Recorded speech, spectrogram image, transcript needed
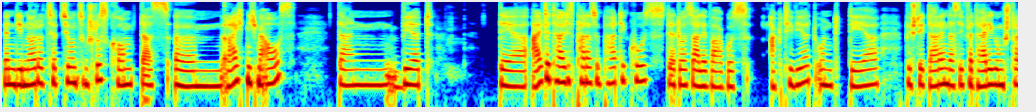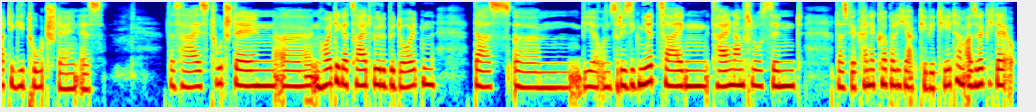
wenn die Neurozeption zum Schluss kommt, das ähm, reicht nicht mehr aus, dann wird der alte Teil des Parasympathikus, der dorsale Vagus, aktiviert und der besteht darin, dass die Verteidigungsstrategie Todstellen ist. Das heißt, Todstellen äh, in heutiger Zeit würde bedeuten, dass ähm, wir uns resigniert zeigen, teilnahmslos sind, dass wir keine körperliche Aktivität haben. Also wirklich der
